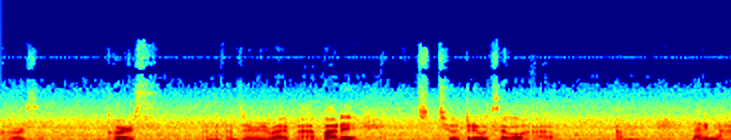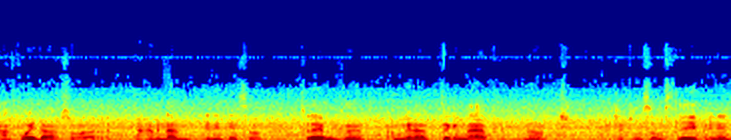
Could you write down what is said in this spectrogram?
course course I I'm saying it right, but I bought it two, three weeks ago. Uh, I'm not even halfway done, so uh, I haven't done anything. So today I'm just gonna, I'm gonna take a nap, you know, catch up some sleep, and then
